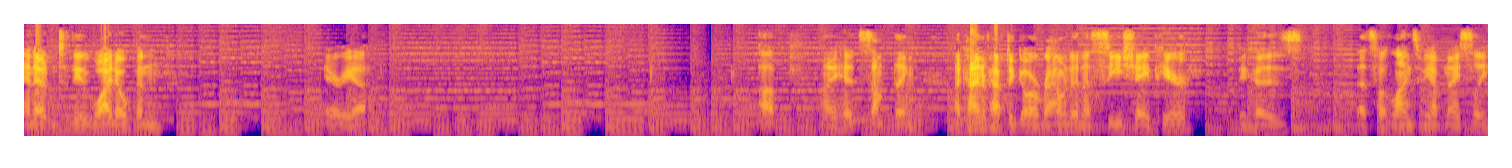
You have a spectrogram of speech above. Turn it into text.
And out into the wide open area. Up, I hit something. I kind of have to go around in a C shape here, because that's what lines me up nicely.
